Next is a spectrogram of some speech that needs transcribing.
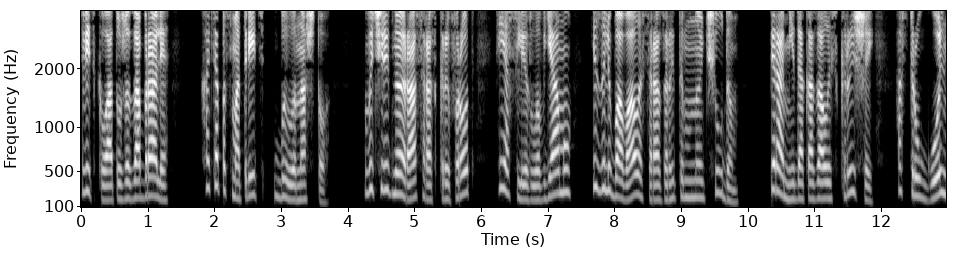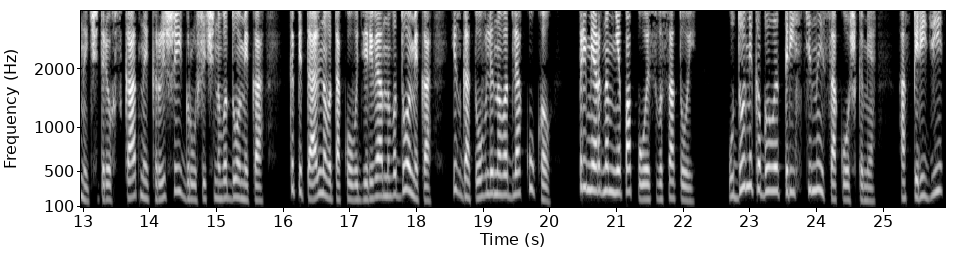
ведь клад уже забрали. Хотя посмотреть было на что. В очередной раз, раскрыв рот, я слезла в яму и залюбовалась разрытым мной чудом. Пирамида оказалась крышей, остроугольной четырехскатной крышей игрушечного домика, капитального такого деревянного домика, изготовленного для кукол, примерно мне по пояс высотой. У домика было три стены с окошками, а впереди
